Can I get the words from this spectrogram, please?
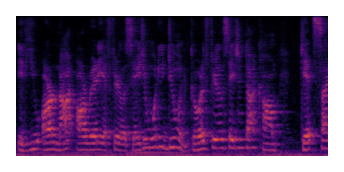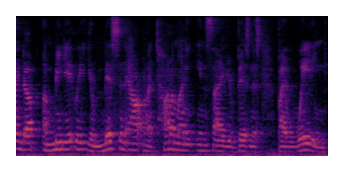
If you are not already a fearless agent, what are you doing? Go to fearlessagent.com Get signed up immediately. You're missing out on a ton of money inside of your business by waiting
